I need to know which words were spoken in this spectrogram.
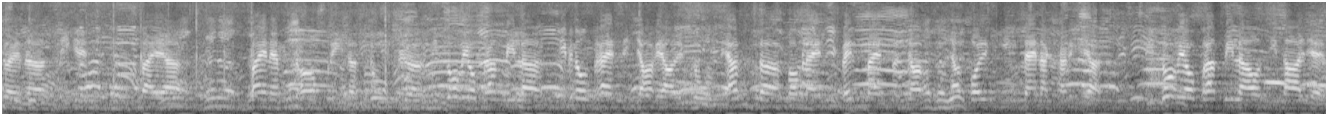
Zu einer Siegesfeier bei einem Grand Prix dazu für Vittorio Brambilla, 37 Jahre alt und erster Formel 1 Weltmeisterschaft, Erfolg in seiner Karriere. Vittorio Brambilla aus Italien.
